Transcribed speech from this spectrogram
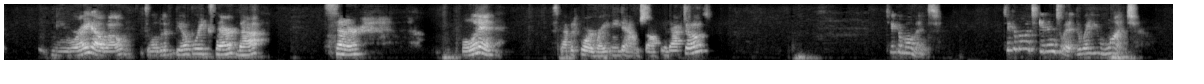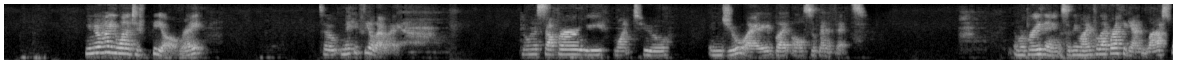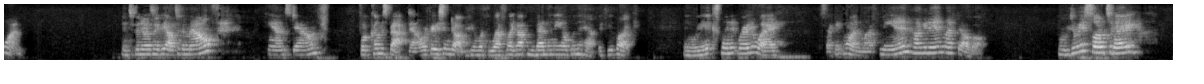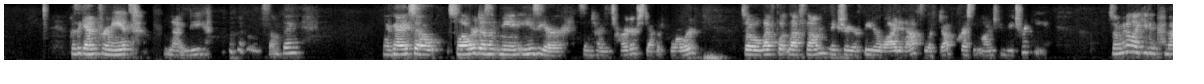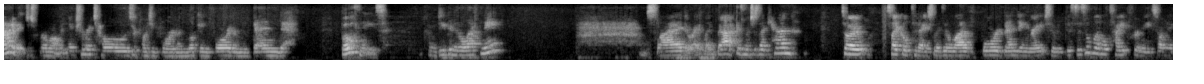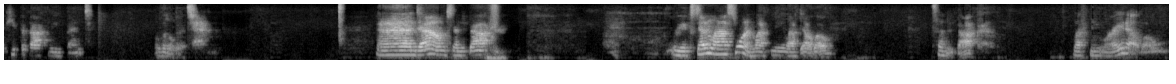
knee, right elbow. It's a little bit of the obliques there. Back. Center. Pull it in. Step it forward, right knee down. Soften the back toes. Take a moment. Take a moment to get into it the way you want. You know how you want it to feel, right? So make it feel that way. Don't want to suffer. We want to enjoy, but also benefits. And we're breathing, so be mindful of that breath again. Last one. Into the nose, maybe out to the mouth. Hands down. Foot comes back. Downward facing dog. You can lift the left leg up and bend the knee, open the hip if you'd like. And we extend it right away. Second one. Left knee in, hug it in, left elbow. We're doing it slow today. Because again, for me, it's 90 something. Okay, so slower doesn't mean easier. Sometimes it's harder. Step it forward. So left foot, left thumb, make sure your feet are wide enough, lift up. Crescent lunge can be tricky. So I'm gonna like even come out of it just for a moment. Make sure my toes are pointing forward. I'm looking forward. I'm gonna bend both knees. Come deep into the left knee. Slide the right leg back as much as I can. So I cycled today, so I did a lot of forward bending, right? So this is a little tight for me, so I'm gonna keep the back knee bent a little bit and down, send it back. Re-extend last one, left knee, left elbow. Send it back. left knee, right elbow.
